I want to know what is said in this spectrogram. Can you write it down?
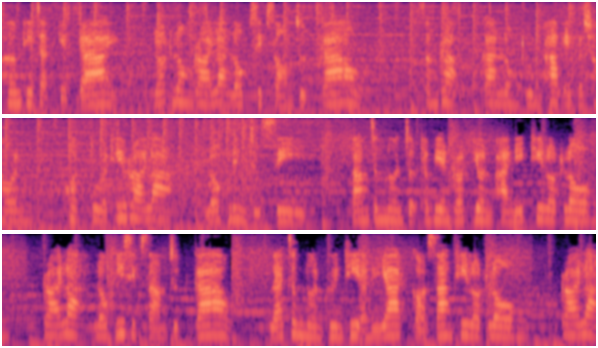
เพิ่มที่จัดเก็บได้ ลดลงร้อยละลบ12.9 สำหรับการลงทุนภาคเอกชนหดตัวที่ร้อยละลบ1.4 ตามจำนวนจดทะเบียนรถยนต์พาณิชย์ที่ลดลง ร้อยละลบ23.9 และจำนวนพื้นที่อนุญาตก่อสร้างที่ลดลง ร้อยละ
